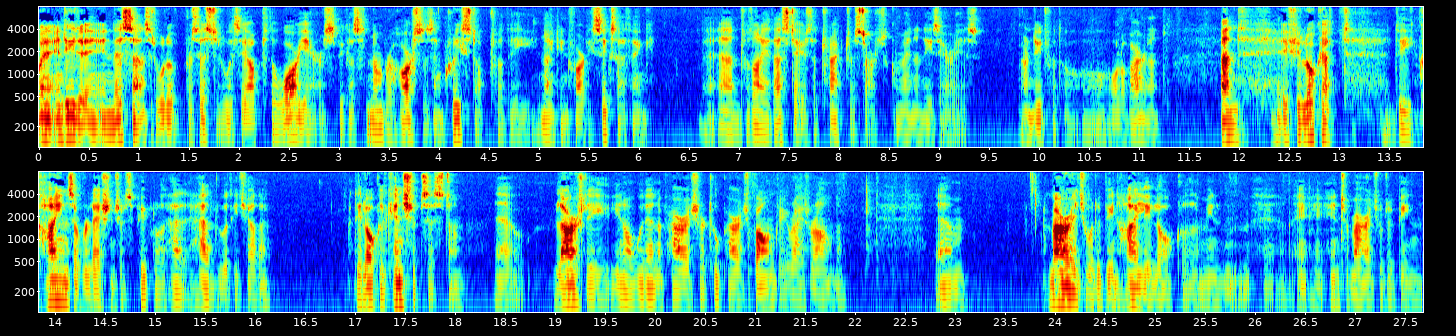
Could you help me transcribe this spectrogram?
indeed, in this sense, it would have persisted, we'll say, up to the war years, because the number of horses increased up to the 1946, I think. And it was only at that stage that tractors started to come in in these areas, or indeed for the whole of Ireland. And if you look at the kinds of relationships people had, had with each other, the local kinship system, uh, largely, you know, within a parish or two parish boundary right around them. Um, marriage would have been highly local. I mean, uh, intermarriage would have been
